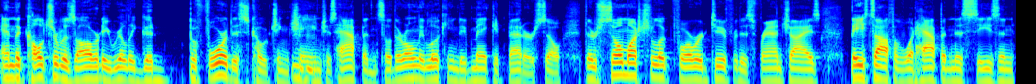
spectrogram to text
And the culture was already really good before this coaching mm-hmm. change mm-hmm. has happened. So they're only looking to make it better. So there's so much to look forward to for this franchise based off of what happened this season,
